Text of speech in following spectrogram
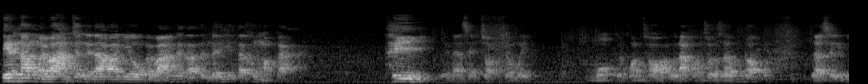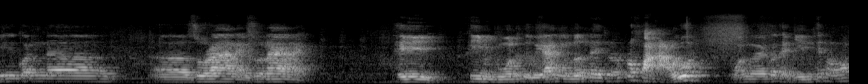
Tiền nong mày bán cho người ta bao nhiêu mày bán cho ta từng đấy người ta không mặc cả. Thì người ta sẽ chọn cho mình một cái con chó là con chó giống đó. Giả sử như con uh, Ờ, Zora này Zona này. Thì khi mình mua nó từ bé nhưng lớn lên nó, nó hoàn hảo luôn. Mọi người có thể nhìn thấy nó, nó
